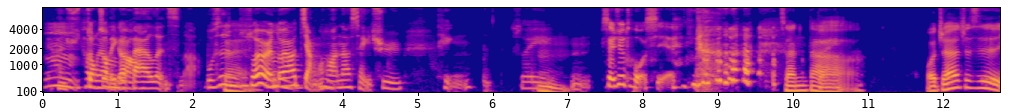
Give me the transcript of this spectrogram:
很重要的一个 balance 啦。不是所有人都要讲的话，那谁去听？所以，嗯，谁去妥协？真的。我觉得就是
